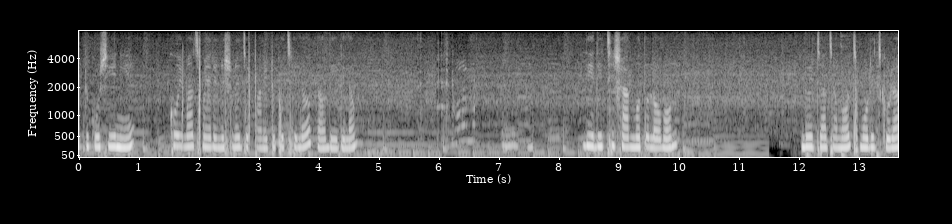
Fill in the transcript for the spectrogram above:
একটু কষিয়ে নিয়ে কই মাছ ম্যারিনেশনের যে পানিটুকু ছিল তাও দিয়ে দিলাম। দিয়ে দিচ্ছি স্বাদ মতো লবণ, দুই চা চামচ মরিচ গুঁড়া,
